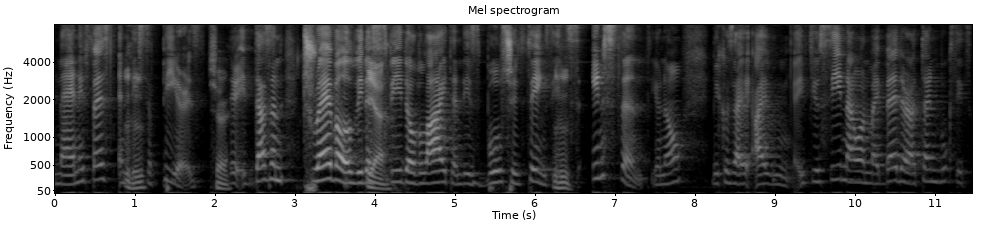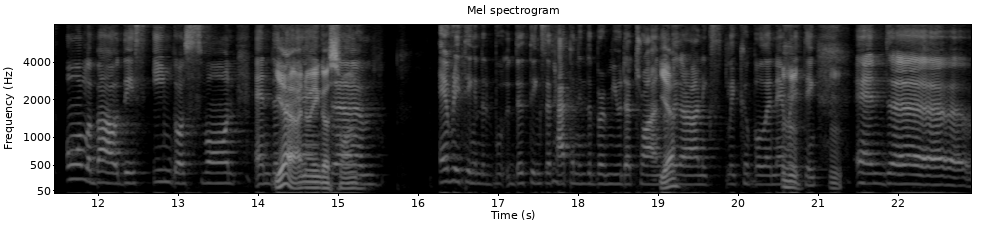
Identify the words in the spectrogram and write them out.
manifests, and disappears. Mm-hmm. Sure. It doesn't travel with the Yeah. Mm-hmm. speed of light and these bullshit things. It's instant, you know. Because I, I, if you see now on my bed, there are ten books. It's all about this Ingo Swann and Yeah, I know Ingo Swann. um, everything the, the things that happen in the Bermuda Triangle Yeah. Mm-hmm. that are inexplicable and everything and uh,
